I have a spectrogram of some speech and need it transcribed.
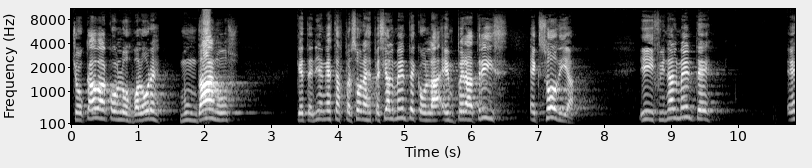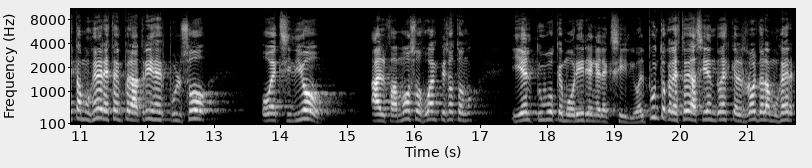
chocaba con los valores mundanos que tenían estas personas, especialmente con la emperatriz Exodia. Y finalmente, esta mujer, esta emperatriz, expulsó o exilió al famoso Juan Crisóstomo y él tuvo que morir en el exilio. El punto que le estoy haciendo es que el rol de la mujer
